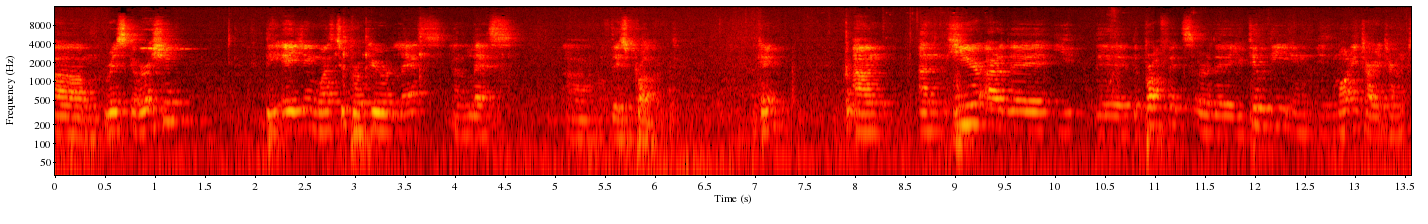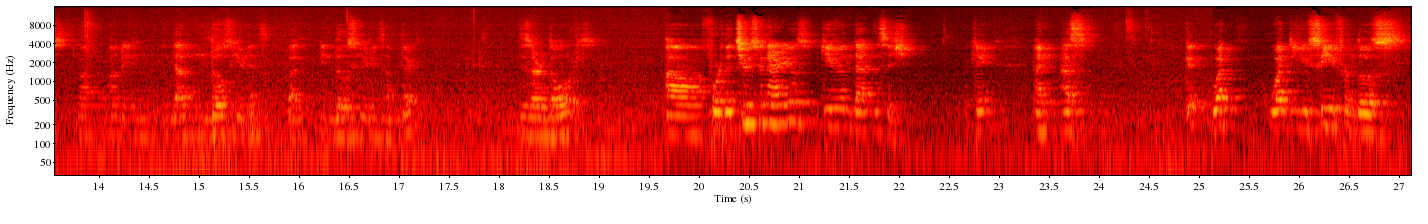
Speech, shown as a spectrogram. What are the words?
um, risk aversion, the agent wants to procure less and less uh, of this product. Okay, and and here are the the, the profits or the utility in, in monetary terms, not, not in, in, that, in those units, but in those units up there. These are dollars uh, for the two scenarios given that decision. Okay, and as what what do you see from those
